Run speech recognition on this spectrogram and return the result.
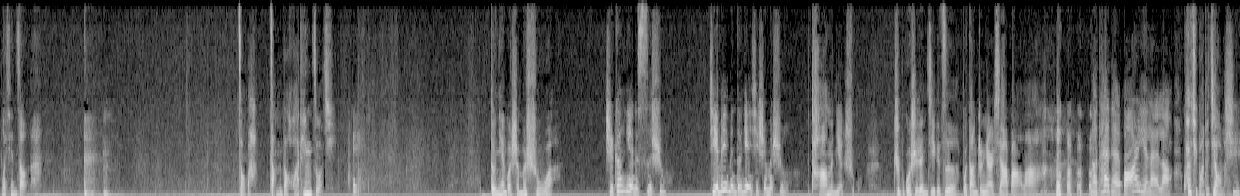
我先走了。嗯走吧，咱们到花厅坐去。哎，都念过什么书啊？只刚念了四书，姐妹们都念些什么书？他们念书，只不过是认几个字，不当睁眼瞎罢了。老太太，宝二爷来了，快去把他叫来。是。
